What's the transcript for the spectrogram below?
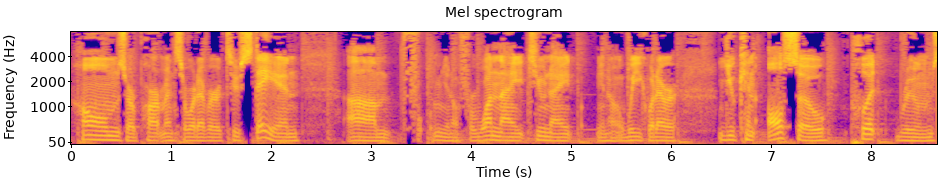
homes or apartments or whatever to stay in, um, for, you know, for one night, two night, you know, a week, whatever. You can also put rooms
